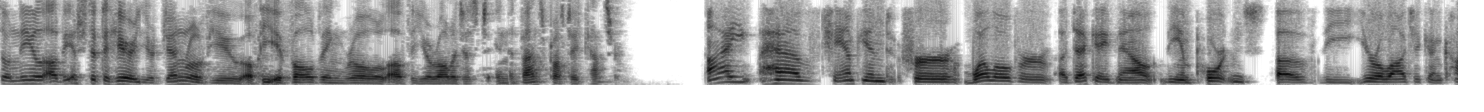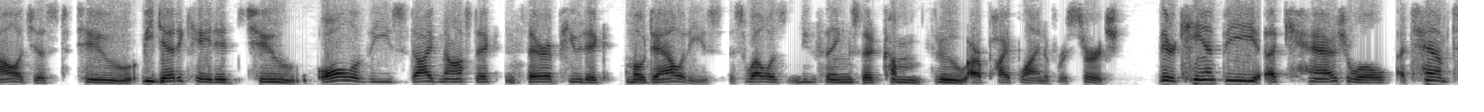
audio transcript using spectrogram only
So, Neil, I'll be interested to hear your general view of the evolving role of the urologist in advanced prostate cancer. I have championed for well over a decade now the importance of the urologic oncologist to be dedicated to all of these diagnostic and therapeutic modalities, as well as new things that come through our pipeline of research there can't be a casual attempt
